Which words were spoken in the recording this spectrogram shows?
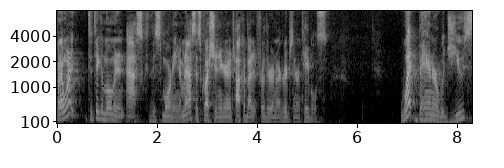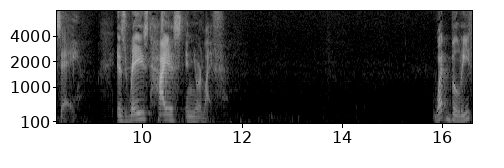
But I want to take a moment and ask this morning. I'm going to ask this question. and You're going to talk about it further in our groups and our tables. What banner would you say is raised highest in your life? What belief,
